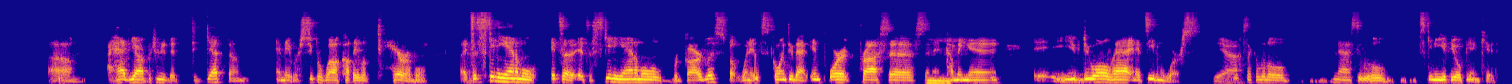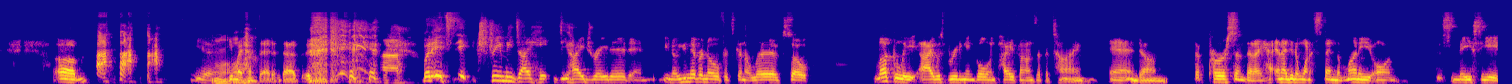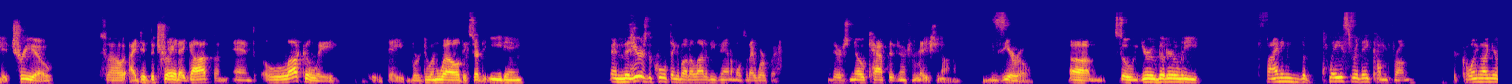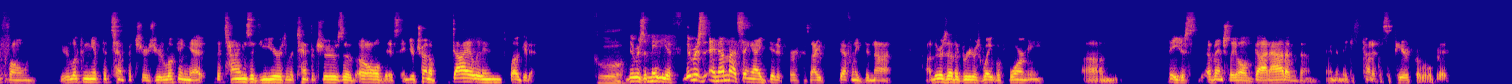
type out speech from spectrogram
Um, I had the opportunity to, to get them, and they were super well caught. They looked terrible. It's a skinny animal. It's a it's a skinny animal regardless. But when it's going through that import process and mm. coming in, you do all that, and it's even worse. Yeah, it looks like a little nasty little skinny Ethiopian kid. Um, yeah, Aww. you might have to edit that. uh, but it's extremely de- dehydrated, and you know you never know if it's going to live. So, luckily, I was breeding in Angolan pythons at the time, and um, the person that I had, and I didn't want to spend the money on this emaciated trio. So I did the trade. I got them, and luckily, they were doing well. They started eating. And the, here's the cool thing about a lot of these animals that I work with there's no captive information on them, zero. Um, so you're literally finding the place where they come from. You're going on your phone. You're looking at the temperatures. You're looking at the times of years and the temperatures of all this, and you're trying to dial it in plug it in. Cool. There was a maybe a there was, and I'm not saying I did it for because I definitely did not. Uh, there was other breeders way before me. Um, they just eventually all got out of them, and then they just kind of disappeared for a little bit.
